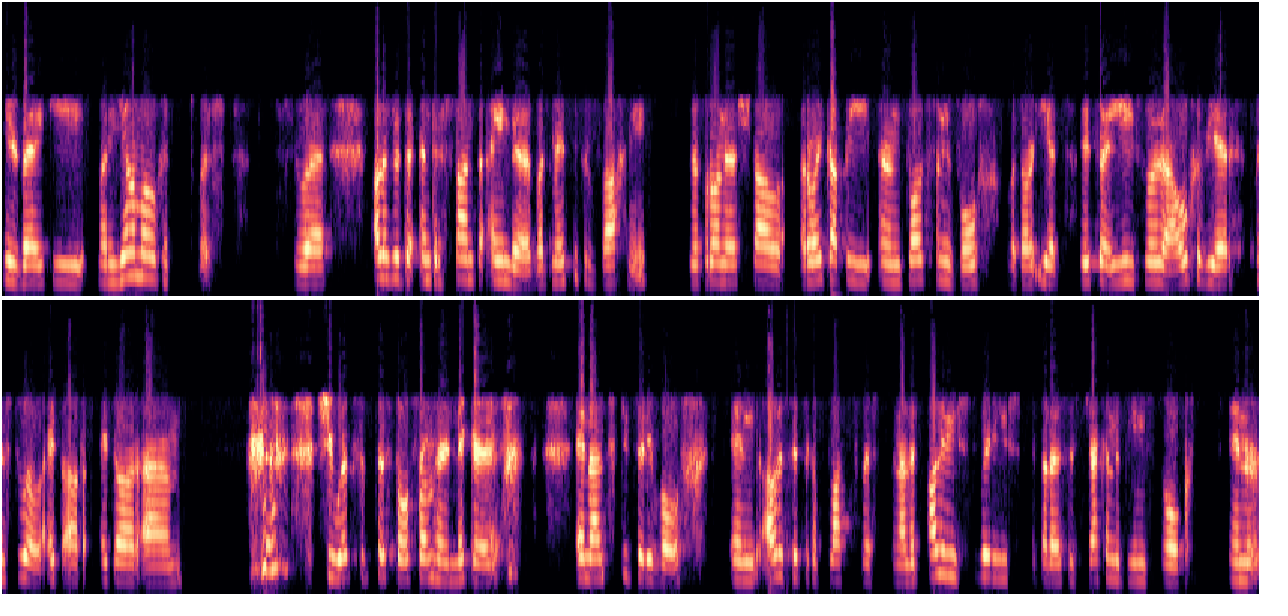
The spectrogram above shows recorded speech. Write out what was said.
werkie maar heeltemal getwist. So alles het 'n interessante einde wat mense nie verwag nie. So veronderstel rooi kappie in plaas van die wolf wat haar eet, het sy hier so 'n houtgeweer pistool uit haar uit haar um she whips a pistol from her knickers en dan skiet sy die wolf en alles het 'n plot twist en hulle het al die stories het hulle soos Jack and the Beanstalk en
